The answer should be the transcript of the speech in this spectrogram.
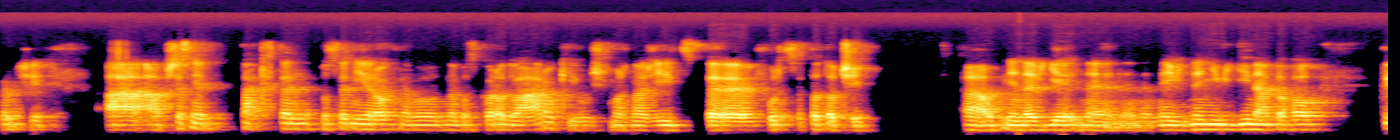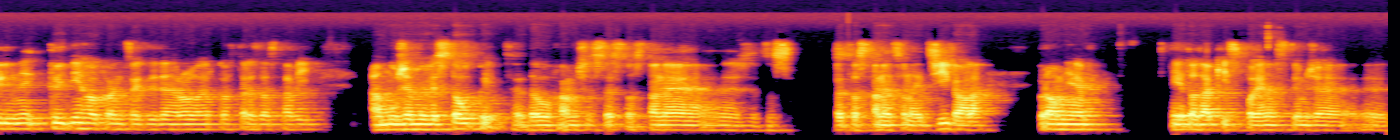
končit. A, a přesně tak ten poslední rok, nebo, nebo skoro dva roky už možná říct, eh, furt se to točí. A úplně nevidí, ne, ne, ne, ne, není vidí na toho klidného konce, kdy ten roller coaster zastaví a můžeme vystoupit. Doufám, že se to stane, že to, se to stane co nejdřív, ale pro mě je to taky spojeno s tím, že eh,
